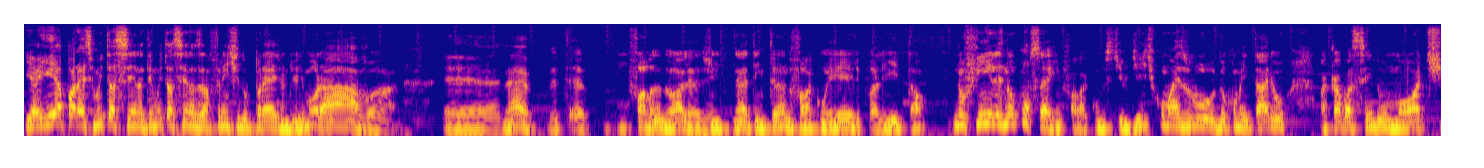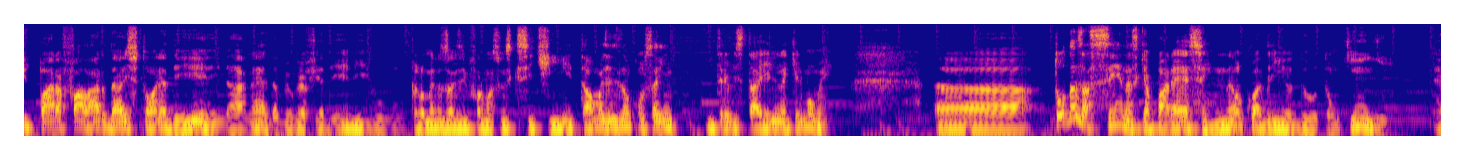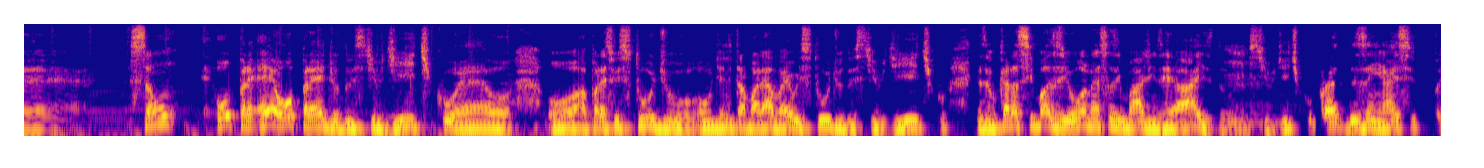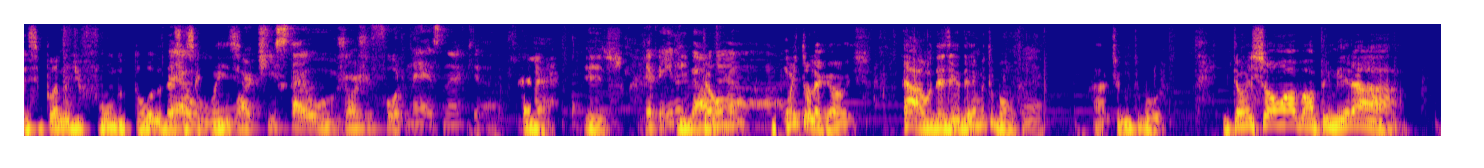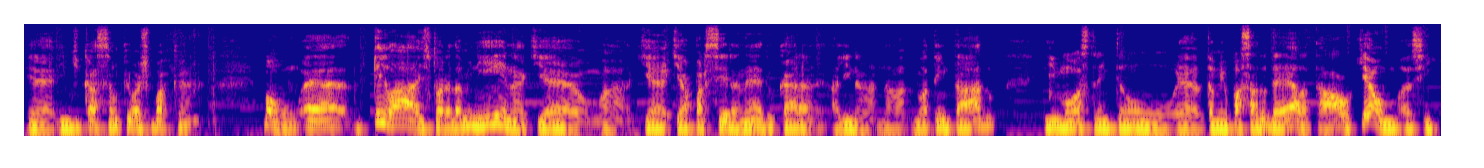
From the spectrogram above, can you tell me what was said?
E aí aparece muita cena, tem muitas cenas à frente do prédio onde ele morava, é, né, é, falando, olha, a gente, né, tentando falar com ele ali e tal. No fim, eles não conseguem falar com o Steve Ditko, mas o documentário acaba sendo um mote para falar da história dele, da, né, da biografia dele, o, pelo menos as informações que se tinha e tal, mas eles não conseguem entrevistar ele naquele momento. Uh, todas as cenas que aparecem no quadrinho do Tom King é, são o é o prédio do Steve Ditko, é o, o, aparece o estúdio onde ele trabalhava, é o estúdio do Steve Ditko. Quer dizer, o cara se baseou nessas imagens reais do, uhum. Steve Ditko para desenhar esse, esse plano de fundo todo dessa é, sequência. O, o, artista é o Jorge Fornés, né? Que é, que, é, isso. Que é bem legal, então, né? A... Muito legal isso. Ah, o desenho dele é muito bom também. É. A arte é muito boa. Então, isso é uma, uma primeira é, indicação que eu acho bacana. Bom, é, tem lá a história da menina, que é uma que é, que é a parceira né, do cara ali na, na no atentado, e mostra então é, também o passado dela, tal, que é um, assim,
